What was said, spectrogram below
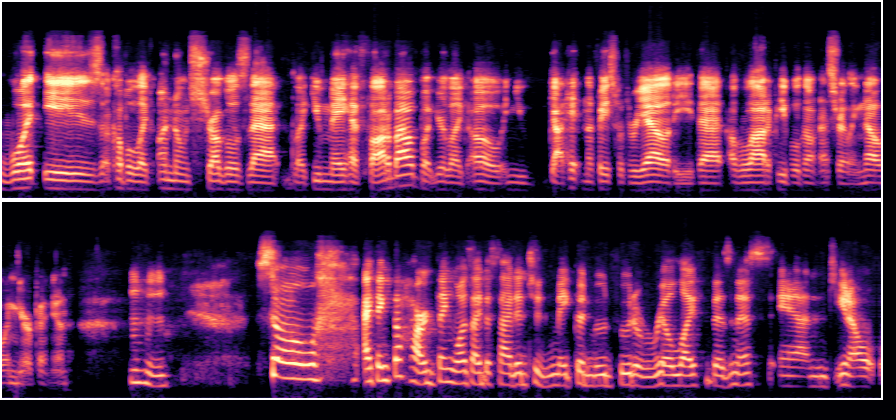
what is a couple like unknown struggles that like you may have thought about but you're like oh and you got hit in the face with reality that a lot of people don't necessarily know in your opinion mm-hmm. so i think the hard thing was i decided to make good mood food a real life business and you know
